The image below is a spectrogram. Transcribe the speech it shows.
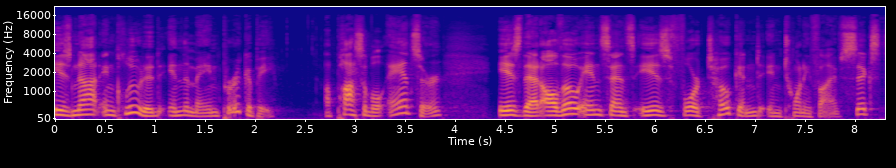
is not included in the main pericope. A possible answer is that although incense is foretokened in 25 6,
